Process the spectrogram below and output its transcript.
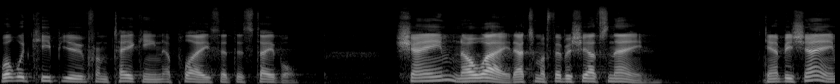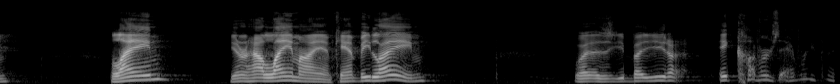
What would keep you from taking a place at this table? Shame? No way. That's Mephibosheth's name. Can't be shame. Lame? You don't know how lame I am. Can't be lame. But you don't, it covers everything.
